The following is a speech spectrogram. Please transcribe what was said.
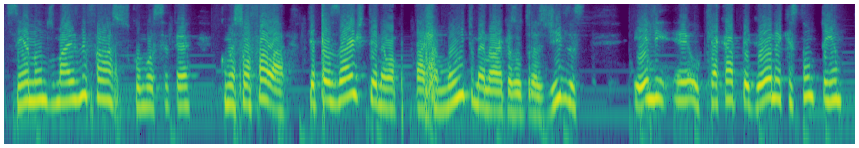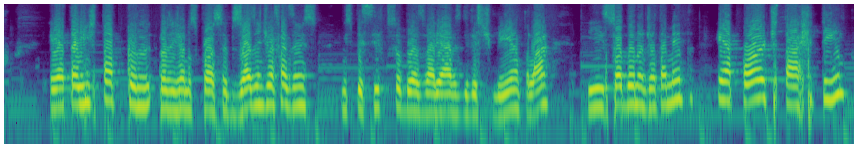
sendo um dos mais nefastos, como você até começou a falar. Que apesar de ter né, uma taxa muito menor que as outras dívidas, ele é, o que acaba pegando é questão tempo. É, até a gente está planejando os próximos episódios, a gente vai fazer um específico sobre as variáveis de investimento lá, e só dando adiantamento, é aporte, taxa e tempo,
